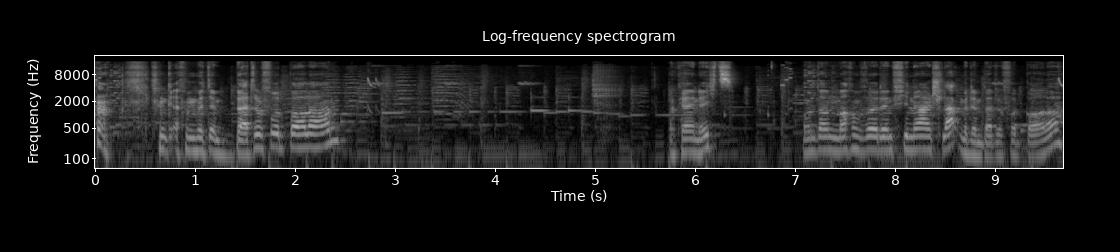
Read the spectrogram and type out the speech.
Dann greifen wir mit dem Battle Footballer an. Okay, nichts. Und dann machen wir den finalen Schlag mit dem Battle Footballer.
